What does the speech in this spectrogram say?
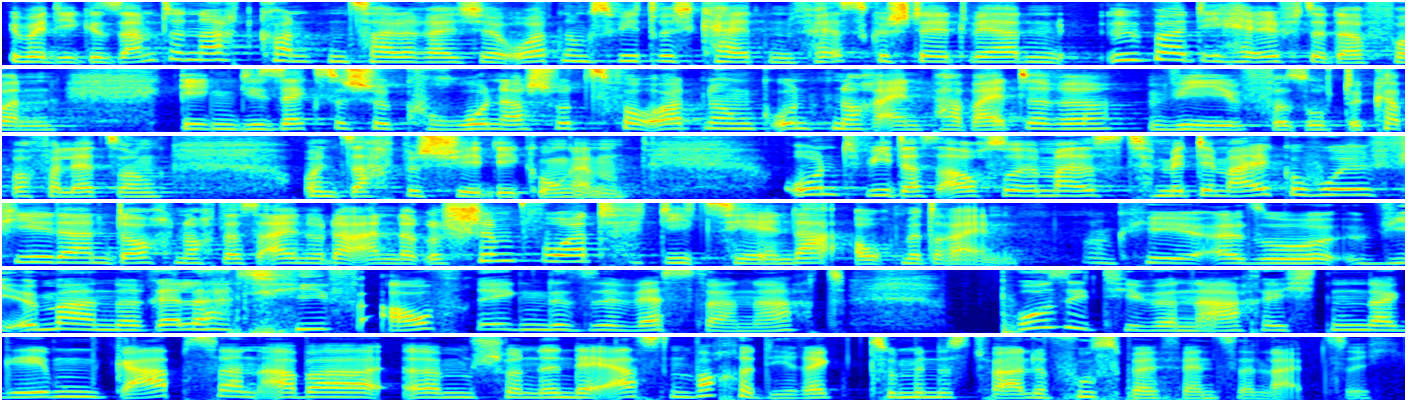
Über die gesamte Nacht konnten zahlreiche Ordnungswidrigkeiten festgestellt werden, über die Hälfte davon gegen die sächsische Corona-Schutzverordnung und noch ein paar weitere, wie versuchte Körperverletzung und Sachbeschädigungen. Und wie das auch so immer ist, mit dem Alkohol fiel dann doch noch das ein oder andere Schimpfwort. Die zählen da auch mit rein. Okay, also wie immer eine relativ aufregende Silvesternacht. Positive Nachrichten dagegen gab es dann aber ähm, schon in der ersten Woche direkt, zumindest für alle Fußballfans in Leipzig.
